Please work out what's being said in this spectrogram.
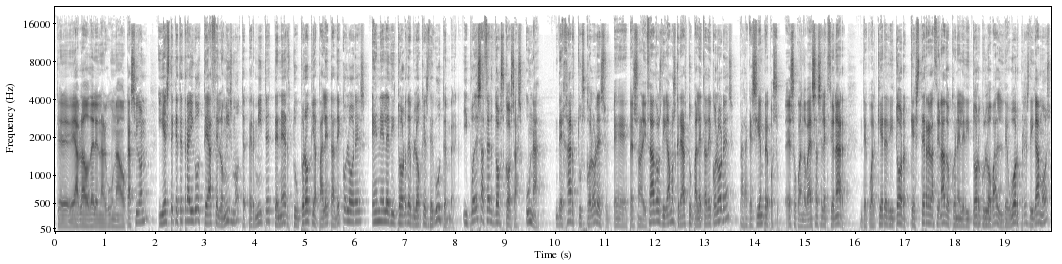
que he hablado de él en alguna ocasión, y este que te traigo te hace lo mismo, te permite tener tu propia paleta de colores en el editor de bloques de Gutenberg. Y puedes hacer dos cosas. Una, dejar tus colores eh, personalizados, digamos, crear tu paleta de colores, para que siempre, pues eso, cuando vayas a seleccionar de cualquier editor que esté relacionado con el editor global de WordPress, digamos,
